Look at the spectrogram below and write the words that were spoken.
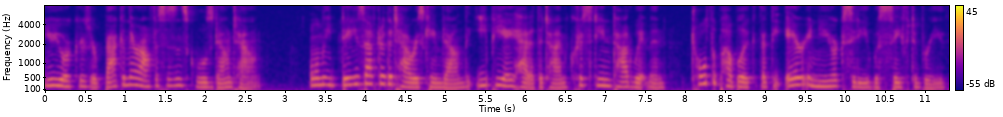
New Yorkers were back in their offices and schools downtown. Only days after the towers came down, the EPA head at the time, Christine Todd Whitman, told the public that the air in New York City was safe to breathe.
